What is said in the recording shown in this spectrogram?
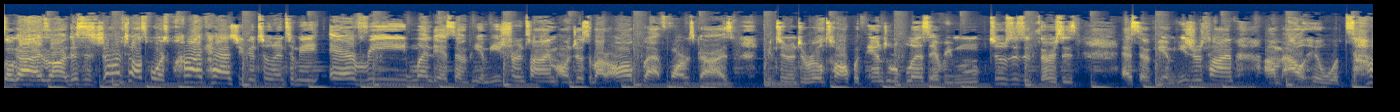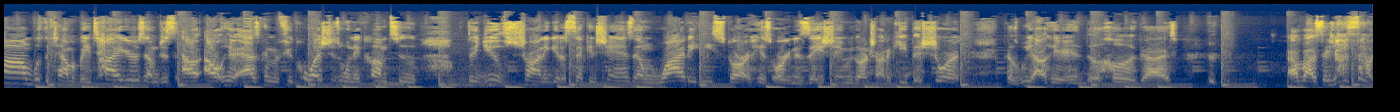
So, guys, uh, this is John Talk Sports Podcast. You can tune into me every Monday at 7 p.m. Eastern Time on just about all platforms, guys. You can tune into Real Talk with Angela Bless every Tuesdays and Thursdays at 7 p.m. Eastern Time. I'm out here with Tom with the Tampa Bay Tigers. I'm just out, out here asking him a few questions when it comes to the youth trying to get a second chance and why did he start his organization. We're going to try to keep it short because we out here in the hood, guys. I'm about to say y'all sound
